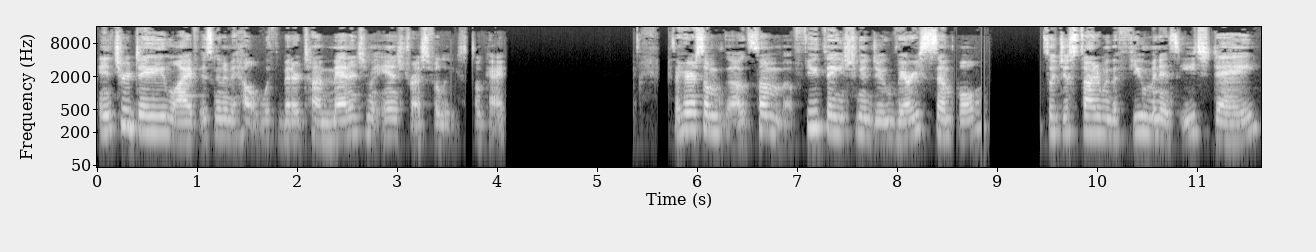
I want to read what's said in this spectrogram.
into your daily life is going to help with better time management and stress release. Okay. So here are some, uh, some, few things you can do. Very simple. So just starting with a few minutes each day.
